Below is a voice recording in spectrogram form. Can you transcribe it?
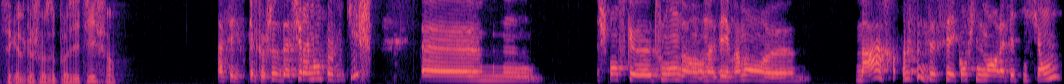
C'est quelque chose de positif. ah, C'est quelque chose d'assurément positif. Euh, je pense que tout le monde en avait vraiment euh, marre de ces confinements à répétition.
